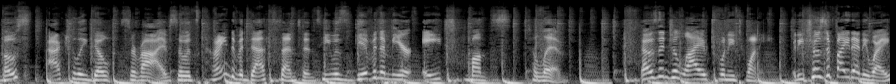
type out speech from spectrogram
Most actually don't survive, so it's kind of a death sentence. He was given a mere eight months to live. That was in July of 2020, but he chose to fight anyway.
